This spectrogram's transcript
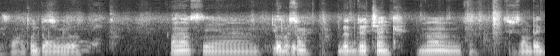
je vois un truc dans là. Ah non, c'est un Des bug de, bug de chunk. Non, c'est un bug.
